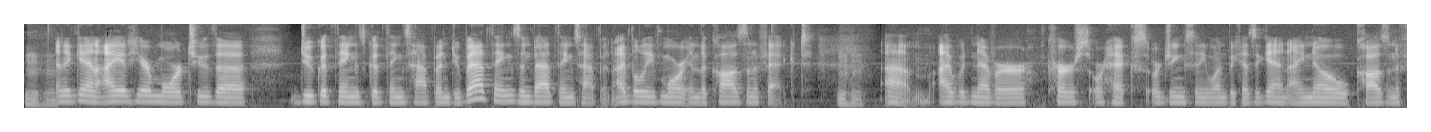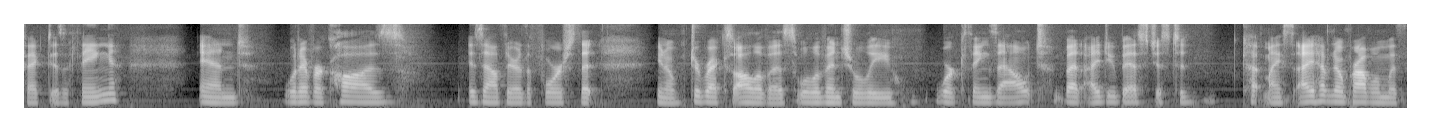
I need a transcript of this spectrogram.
Mm-hmm. And again, I adhere more to the do good things, good things happen, do bad things, and bad things happen. I believe more in the cause and effect. Mm-hmm. Um, I would never curse or hex or jinx anyone because, again, I know cause and effect is a thing. And whatever cause is out there, the force that, you know, directs all of us will eventually work things out. But I do best just to cut my. I have no problem with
